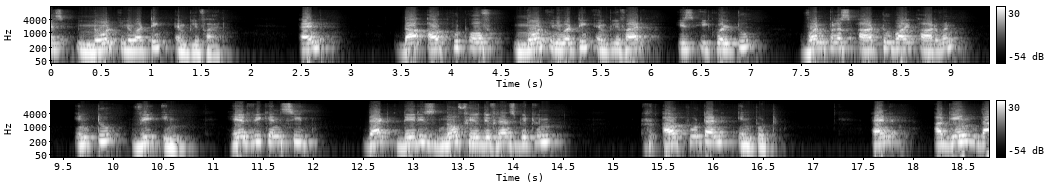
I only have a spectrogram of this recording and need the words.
as non-inverting amplifier and the output of non-inverting amplifier is equal to 1 plus R2 by R1 into V in. Here we can see that there is no phase difference between output and input and Again, the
